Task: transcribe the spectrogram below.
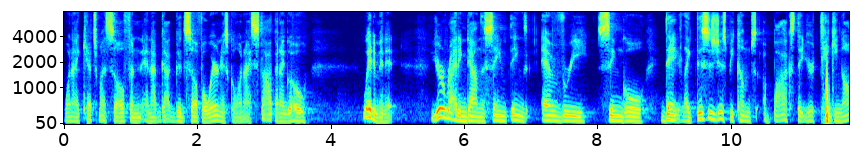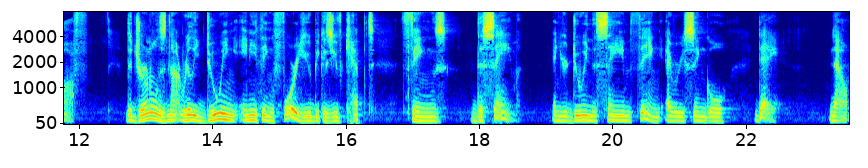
when I catch myself and, and I've got good self awareness going. I stop and I go, wait a minute, you're writing down the same things every single day. Like this is just becomes a box that you're ticking off. The journal is not really doing anything for you because you've kept things the same and you're doing the same thing every single day. Now,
